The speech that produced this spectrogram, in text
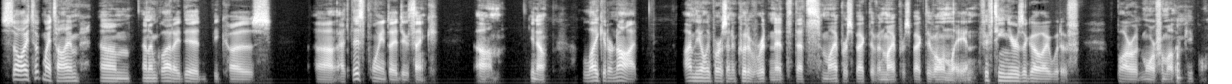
So I took my time, um, and I'm glad I did because uh, at this point, I do think, um, you know, like it or not, I'm the only person who could have written it. That's my perspective and my perspective only. And 15 years ago, I would have borrowed more from other people.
